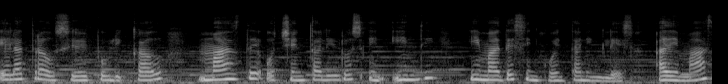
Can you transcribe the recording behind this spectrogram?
él ha traducido y publicado más de 80 libros en hindi y más de 50 al inglés. Además,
